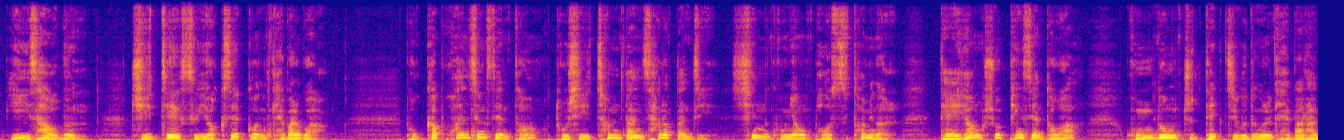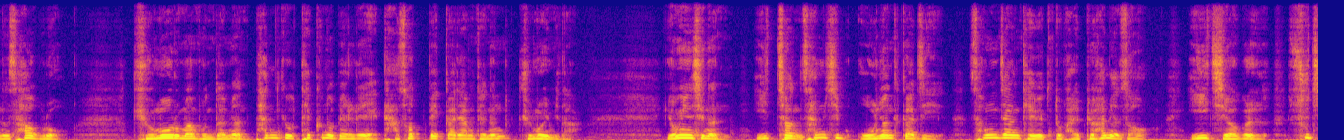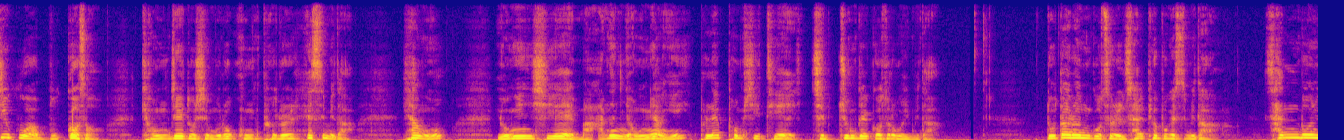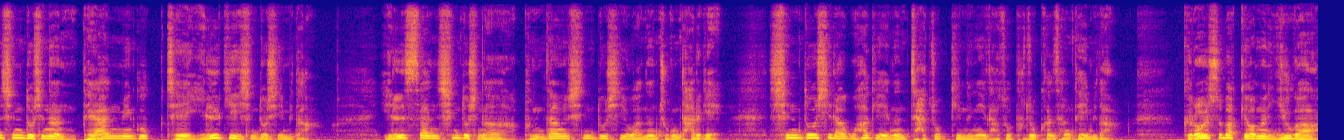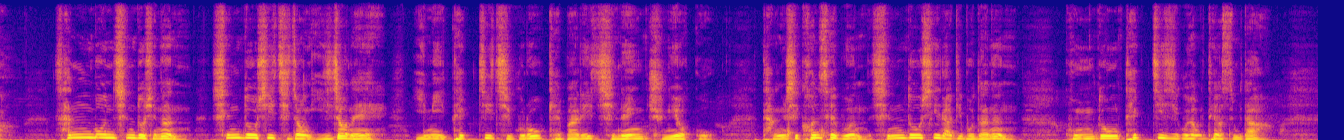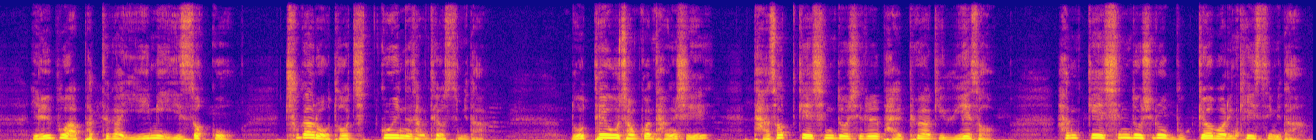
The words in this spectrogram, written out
이 사업은 GTX 역세권 개발과 복합 환승센터, 도시 첨단 산업단지, 신공영 버스 터미널, 대형 쇼핑센터와 공동주택지구 등을 개발하는 사업으로 규모로만 본다면 판교 테크노밸리의 5배가량 되는 규모입니다. 용인시는 2035년까지 성장 계획도 발표하면서 이 지역을 수지구와 묶어서 경제도심으로 공표를 했습니다. 향후 용인시의 많은 역량이 플랫폼 시티에 집중될 것으로 보입니다. 또 다른 곳을 살펴보겠습니다. 산본 신도시는 대한민국 제1기 신도시입니다. 일산 신도시나 분당 신도시와는 조금 다르게 신도시라고 하기에는 자족 기능이 다소 부족한 상태입니다. 그럴 수밖에 없는 이유가 산본 신도시는 신도시 지정 이전에 이미 택지 지구로 개발이 진행 중이었고 당시 컨셉은 신도시라기보다는 공동 택지 지구 형태였습니다. 일부 아파트가 이미 있었고 추가로 더 짓고 있는 상태였습니다. 노태우 정권 당시 다섯 개 신도시를 발표하기 위해서 함께 신도시로 묶여버린 케이스입니다.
